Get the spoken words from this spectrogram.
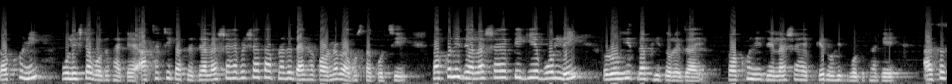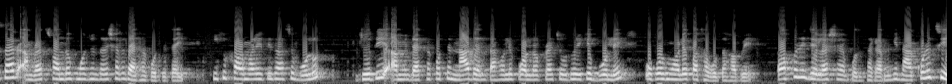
তখনই পুলিশটা বলতে থাকে আচ্ছা ঠিক আছে জেলা সাহেবের সাথে আপনাদের দেখা করানোর ব্যবস্থা করছি। তখনই জেলা সাহেবকে গিয়ে বললেই রোহিতরা ভিতরে যায়। তখনই জেলা সাহেবকে রোহিত বলতে থাকে আচ্ছা স্যার, আমরা ছন্দক মজুমদারের সাথে দেখা করতে চাই। কি কি ফর্মালিটিস আছে, বলুন। যদি আমি দেখা করতে না দেন, তাহলে পল্লব রায় চৌধুরীকে বলে উপর মহলে কথা বলতে হবে। তখনই জেলা সাহেব বলতে থাকে, আমি কি না করেছি?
